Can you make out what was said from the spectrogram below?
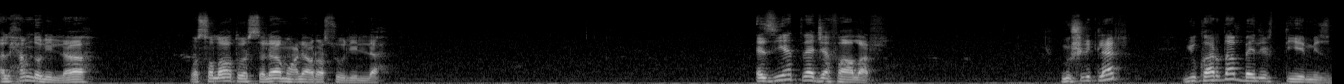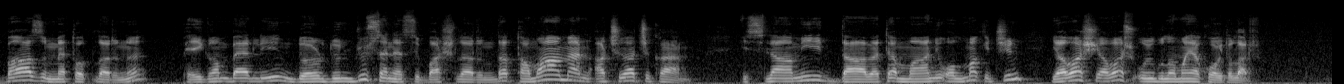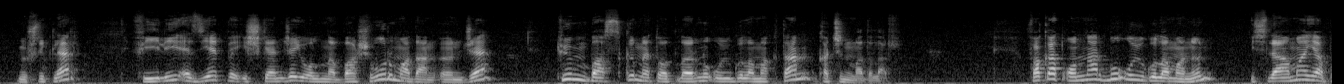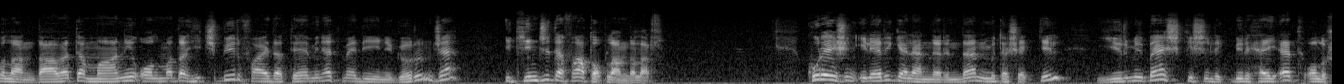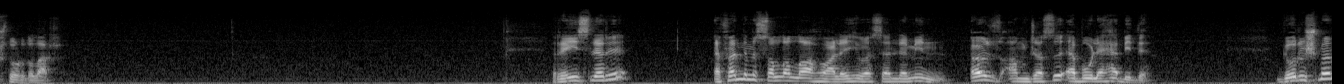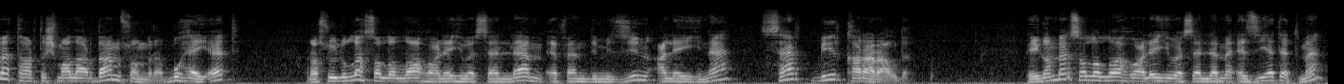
Elhamdülillah ve salatu ve selamu ala Resulillah. Eziyet ve cefalar. Müşrikler yukarıda belirttiğimiz bazı metotlarını peygamberliğin dördüncü senesi başlarında tamamen açığa çıkan İslami davete mani olmak için yavaş yavaş uygulamaya koydular. Müşrikler fiili eziyet ve işkence yoluna başvurmadan önce tüm baskı metotlarını uygulamaktan kaçınmadılar. Fakat onlar bu uygulamanın İslam'a yapılan davete mani olmada hiçbir fayda temin etmediğini görünce ikinci defa toplandılar. Kureyş'in ileri gelenlerinden müteşekkil 25 kişilik bir heyet oluşturdular. Reisleri Efendimiz sallallahu aleyhi ve sellemin öz amcası Ebu Leheb idi. Görüşme ve tartışmalardan sonra bu heyet Resulullah sallallahu aleyhi ve sellem Efendimizin aleyhine sert bir karar aldı. Peygamber sallallahu aleyhi ve selleme eziyet etme,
